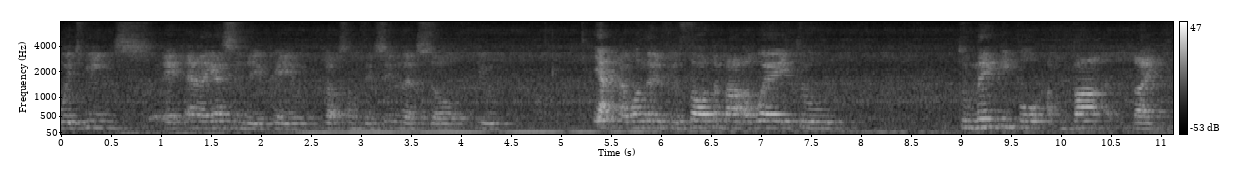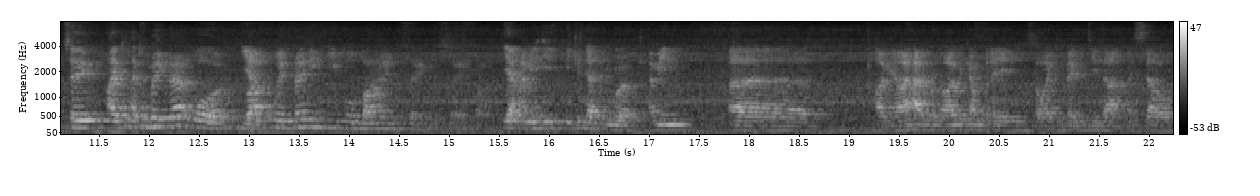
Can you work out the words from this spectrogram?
Which means, eh, and I guess in the UK you've got something similar, so you, Yeah. I wonder if you thought about a way to, to make people buy, like, So I, to, to I make that work, Yeah. but with many people buying things at the same yeah, I mean, it, it can definitely work. I mean, uh, I mean, I have, I have a company, so I can maybe do that myself.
